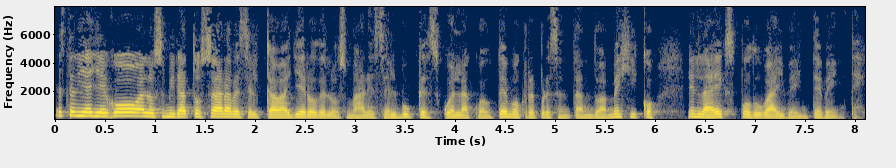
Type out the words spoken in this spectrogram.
Este día llegó a los Emiratos Árabes el Caballero de los Mares, el buque Escuela Cuauhtémoc representando a México en la Expo Dubai 2020.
